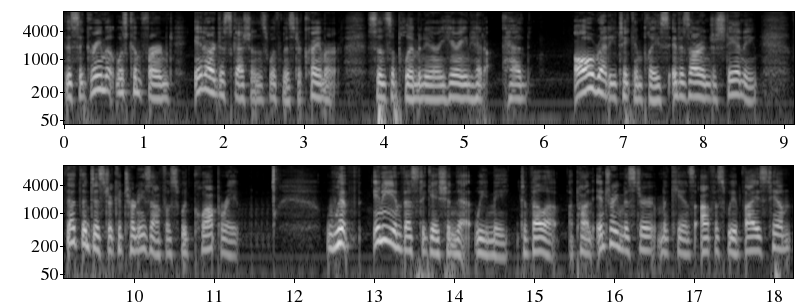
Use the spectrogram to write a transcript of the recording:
This agreement was confirmed in our discussions with Mr. Kramer. Since a preliminary hearing had, had already taken place, it is our understanding that the district attorney's office would cooperate with any investigation that we may develop. Upon entering Mr. McCann's office, we advised him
